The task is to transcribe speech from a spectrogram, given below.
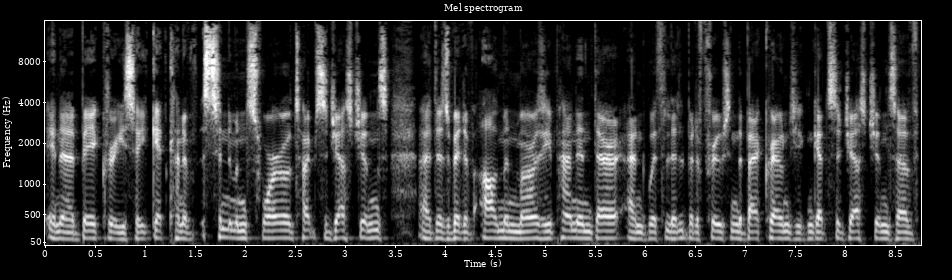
in a bakery. So you get kind of cinnamon swirl type suggestions. Uh, there's a bit of almond marzipan in there, and with a little bit of fruit in the background, you can get suggestions of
